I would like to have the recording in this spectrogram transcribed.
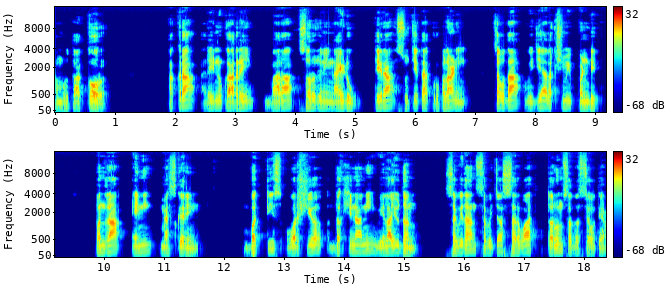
अमृता कौर अकरा रेणुका रे बारा सरोजनी नायडू तेरा सुचेता कृपलाणी चौदा विजयालक्ष्मी पंडित पंधरा एनी मॅस्करिन बत्तीस वर्षीय दक्षिणानी वेलायुधन संविधान सभेच्या सर्वात तरुण सदस्य होत्या.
